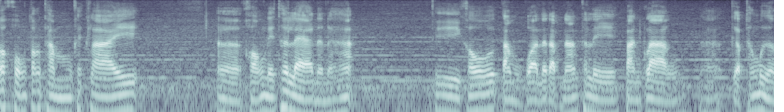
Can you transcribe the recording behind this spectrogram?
ก็คงต้องทำคล้ายๆออของเนเธอร์แลนด์นะฮะ ที่เขาต่ำกว่าระดับน้ำทะเลปานกลางนะฮะเกือบทั้งเมือง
